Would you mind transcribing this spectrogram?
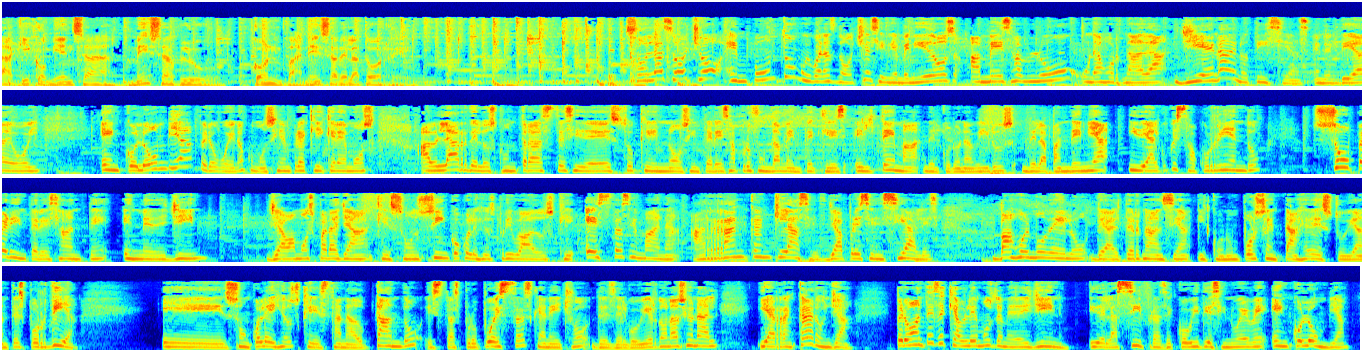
Aquí comienza Mesa Blue con Vanessa de la Torre. Son las 8 en punto. Muy buenas noches y bienvenidos a Mesa Blue, una jornada llena de noticias en el día de hoy en Colombia, pero bueno, como siempre aquí queremos hablar de los contrastes y de esto que nos interesa profundamente, que es el tema del coronavirus, de la pandemia y de algo que está ocurriendo súper interesante en Medellín. Ya vamos para allá, que son cinco colegios privados que esta semana arrancan clases ya presenciales bajo el modelo de alternancia y con un porcentaje de estudiantes por día. Eh, son colegios que están adoptando estas propuestas que han hecho desde el gobierno nacional y arrancaron ya. Pero antes de que hablemos de Medellín y de las cifras de COVID-19 en Colombia,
